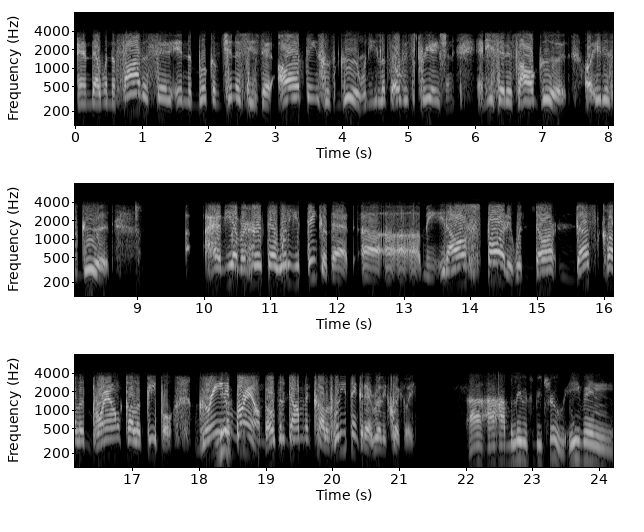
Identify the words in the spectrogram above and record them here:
and that when the Father said in the book of Genesis that all things was good, when He looked over His creation and He said it's all good or it is good. Have you ever heard that? What do you think of that? Uh, uh, uh, I mean, it all started with dark, dust-colored, brown-colored people. Green yeah. and brown; those are the dominant colors. What do you think of that, really quickly? I, I, I believe it to be true. Even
